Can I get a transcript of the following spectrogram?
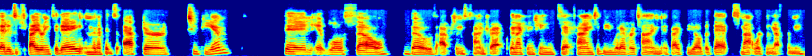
that is expiring today, and then if it's after 2 p.m., then it will sell those options contracts. Then I can change that time to be whatever time if I feel that that's not working out for me.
